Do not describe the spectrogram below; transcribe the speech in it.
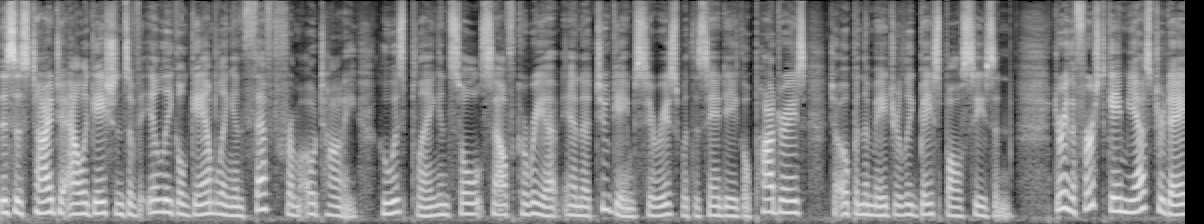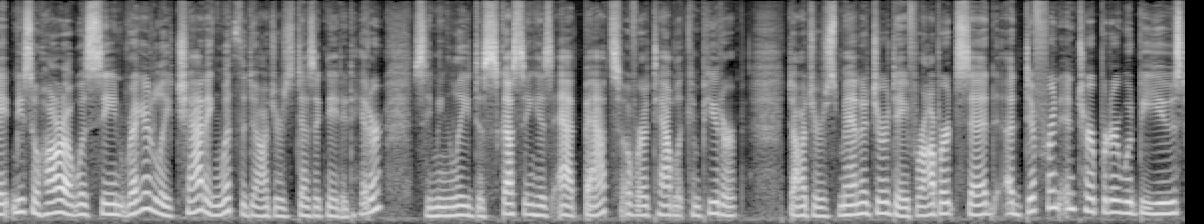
This is tied to allegations of illegal gambling and theft from Ohtani, who is playing in Seoul, South Korea, in a two game series with the San Diego Padres to open the Major League Baseball season. During the first game yesterday, Mizuhara was seen regularly chatting with the Dodgers' designated hitter, seemingly discussing his at bats over a tablet computer. Dodgers manager Dave Roberts said a different interpreter would be used,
